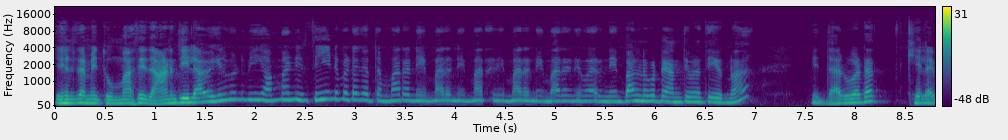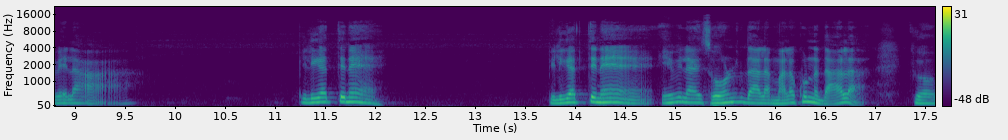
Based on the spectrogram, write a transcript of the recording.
එහෙම නැත්නම් මේ තුන් මාසේ දාන දීලා ආවේ කියලා මට මේක අම්මන්ට තේින්න පටන් ගත්තා. මරණේ මරණේ මරණේ මරණේ මරණේ මරණේ බලනකොට අන්තිමට තේරුණා මේ දරුවටත් කෙල වෙලා. පිළිගත්තේ නැහැ. පිළිගත්තේ නැහැ. ඒ වෙලාවේ සෝනට දාලා මලකුණ දාලා කිව්වා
